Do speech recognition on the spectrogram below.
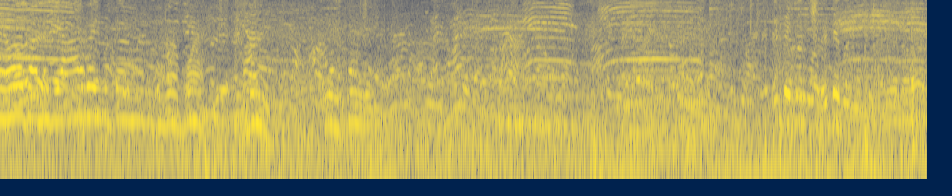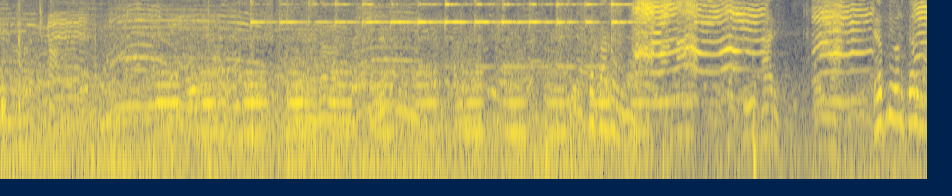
எவ்வளோ ஆறு ரூபாய்க்கு எப்படி ஒன்று கேளுங்க.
